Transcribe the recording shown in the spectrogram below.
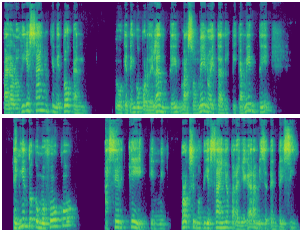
para los 10 años que me tocan o que tengo por delante, más o menos estadísticamente, teniendo como foco hacer qué en mis próximos 10 años para llegar a mis 75.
